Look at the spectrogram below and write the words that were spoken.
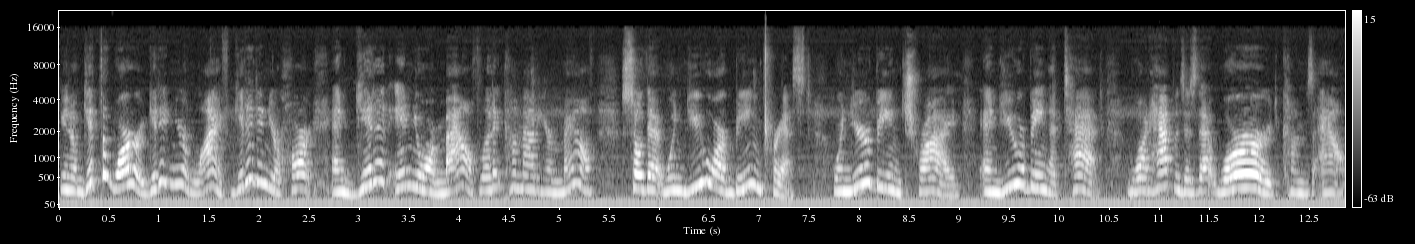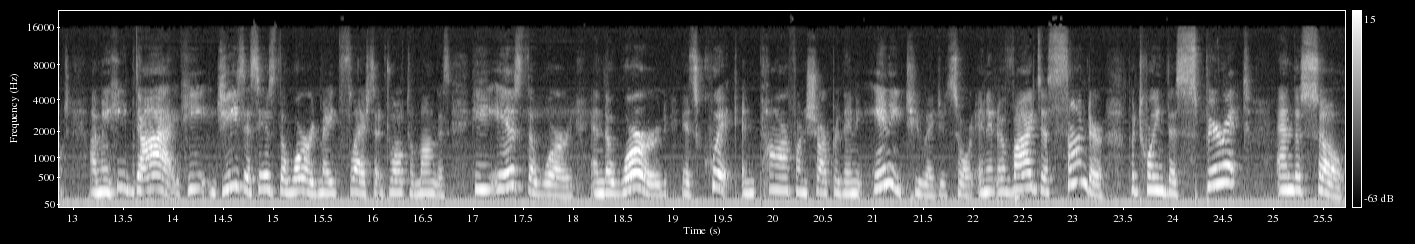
you know, get the word, get it in your life, get it in your heart, and get it in your mouth. Let it come out of your mouth so that when you are being pressed, when you're being tried and you are being attacked, what happens is that word comes out. I mean, he died. He Jesus is the word made flesh that dwelt among us. He is the word, and the word is quick and powerful and sharper than any two-edged sword, and it divides asunder between the spirit and the soul,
